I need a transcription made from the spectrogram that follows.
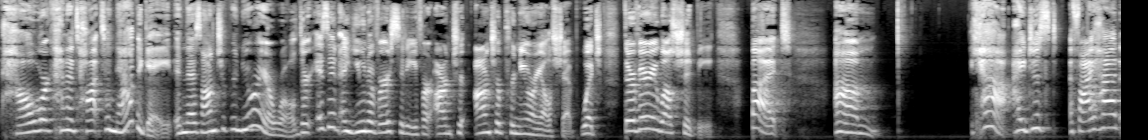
how we're kind of taught to navigate in this entrepreneurial world. There isn't a university for entre- entrepreneurship, which there very well should be. But um, yeah, I just, if I had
